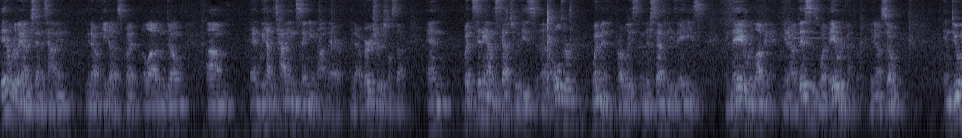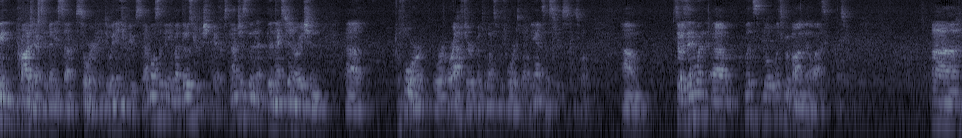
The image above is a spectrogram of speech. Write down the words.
they don't really understand Italian. You know, he does, but a lot of them don't. Um, and we had Italian singing on there, you know, very traditional stuff. And but sitting on the steps were these uh, older women, probably in their 70s, 80s, and they were loving it. You know, this is what they remember. You know, so in doing projects of any sort and doing interviews, I'm also thinking about those tradition bearers, not just the, ne- the next generation uh, before or, or after, but the ones before as well, the ancestors as well. Um, so is anyone, uh, let's, well, let's move on, then I'll ask a question. Uh,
